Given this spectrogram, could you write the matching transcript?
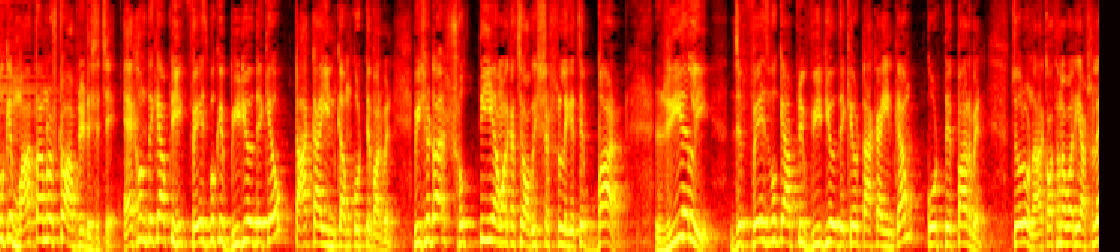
ফেসবুকে মাথা নষ্ট আপডেট এসেছে। এখন থেকে আপনি ফেসবুকে ভিডিও দেখেও টাকা ইনকাম করতে পারবেন। বিষয়টা সত্যিই আমার কাছে অবিশ্বাস্য লেগেছে বাট রিয়েলি যে ফেসবুকে আপনি ভিডিও দেখেও টাকা ইনকাম করতে পারবেন। চলুন, আর কথা না বাড়ি আসলে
